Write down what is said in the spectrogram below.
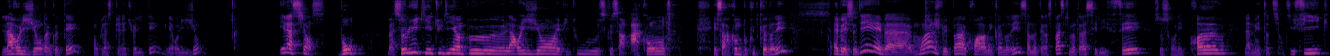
la religion d'un côté, donc la spiritualité, les religions, et la science. Bon, bah celui qui étudie un peu la religion et puis tout ce que ça raconte, et ça raconte beaucoup de conneries, eh ben, il se dit, eh ben, moi, je ne vais pas croire à des conneries, ça ne m'intéresse pas. Ce qui m'intéresse, c'est les faits, ce sont les preuves, la méthode scientifique,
